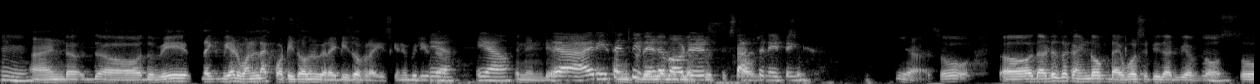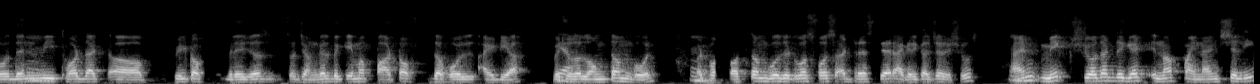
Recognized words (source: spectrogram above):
Hmm. And uh, the the way like we had one lakh forty thousand varieties of rice. Can you believe Yeah. that Yeah. in India? Yeah. I recently read about it. It's 6,000. fascinating. yeah so uh, that is the kind of diversity that we have Hmm. lost so then Hmm. we thought that uh, we'll talk to villagers so jungle became a part of the whole idea which Yeah. was a long term goal but Hmm. for short term goals it was first address their agriculture issues Hmm. and make sure that they get enough financially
